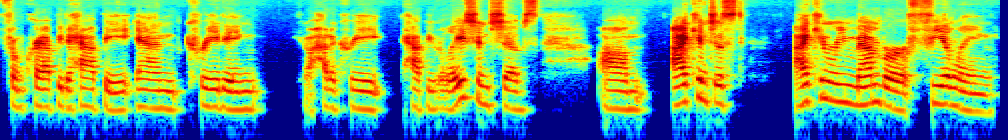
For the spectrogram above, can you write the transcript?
from crappy to happy, and creating, you know, how to create happy relationships. Um, I can just, I can remember feeling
